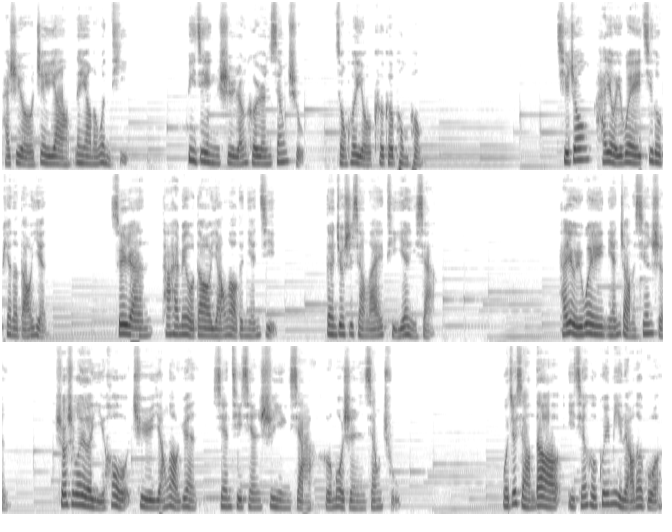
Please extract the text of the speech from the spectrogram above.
还是有这样那样的问题。毕竟是人和人相处，总会有磕磕碰碰。其中还有一位纪录片的导演，虽然他还没有到养老的年纪，但就是想来体验一下。还有一位年长的先生，说是为了以后去养老院，先提前适应一下和陌生人相处。我就想到以前和闺蜜聊到过，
